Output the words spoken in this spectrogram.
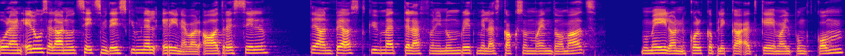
olen elus elanud seitsmeteistkümnel erineval aadressil tean peast kümmet telefoninumbrit, millest kaks on mu enda omad. mu meil on kolkablika at gmail punkt kom,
